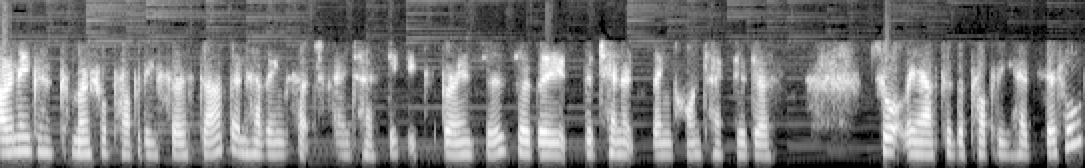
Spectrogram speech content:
owning a commercial property first up and having such fantastic experiences, so the the tenants then contacted us shortly after the property had settled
